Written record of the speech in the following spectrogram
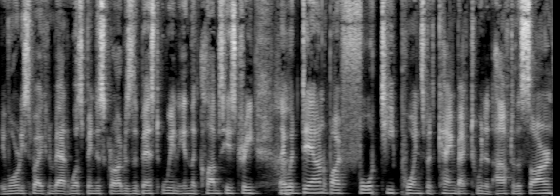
we've already spoken about what's been described as the best win in the club's history. They were down by 40 points but came back to win it after the siren.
